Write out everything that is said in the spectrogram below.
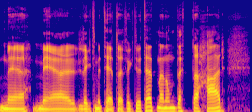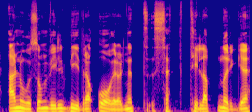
med, med legitimitet og effektivitet, men om dette her er noe som vil bidra overordnet sett til at Norge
